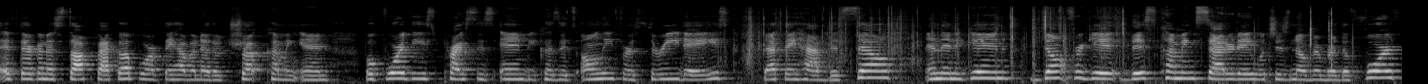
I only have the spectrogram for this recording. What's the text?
if they're going to stock back up or if they have another truck coming in before these prices end because it's only for three days that they have this sale and then again don't forget this coming saturday which is november the 4th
